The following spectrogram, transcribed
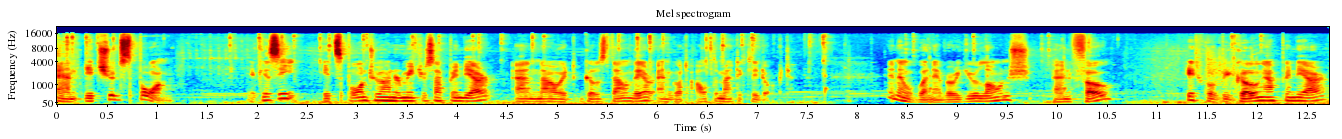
and it should spawn. You can see it spawned 200 meters up in the air and now it goes down there and got automatically docked. and then whenever you launch an foe, it will be going up in the air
